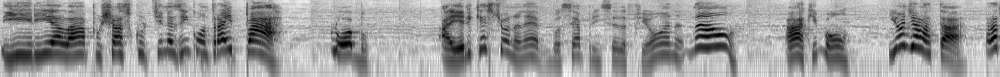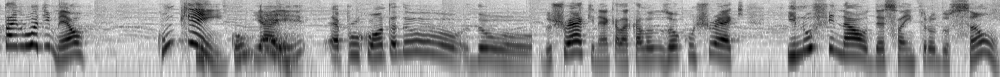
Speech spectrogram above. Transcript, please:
E iria lá puxar as cortinas e encontrar e pá, lobo. Aí ele questiona, né? Você é a princesa Fiona? Não. Ah, que bom. E onde ela tá? Ela tá em lua de mel. Com quem? Com e quem? aí é por conta do, do, do Shrek, né? Que ela casou com o Shrek. E no final dessa introdução,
